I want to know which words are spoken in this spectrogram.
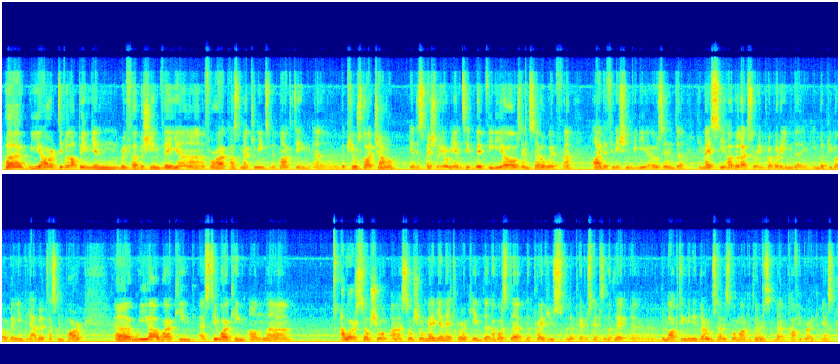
Uh, we are developing and refurbishing the uh, for our customer Kiwi Internet Marketing uh, the Pure Style channel and especially oriented with videos and so with uh, high definition videos and uh, you may see how the luxury property in the in the Peebles Bay in the Abel Tasman Park. Uh, we are working still working on our social uh, social media network in the, that was the, the previous the previous episode of the uh, the marketing minute the room service for marketers about coffee break yes.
